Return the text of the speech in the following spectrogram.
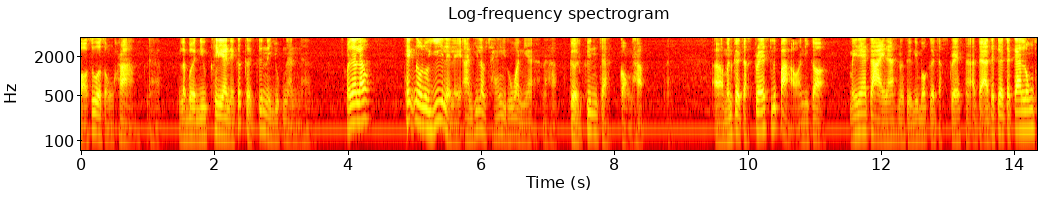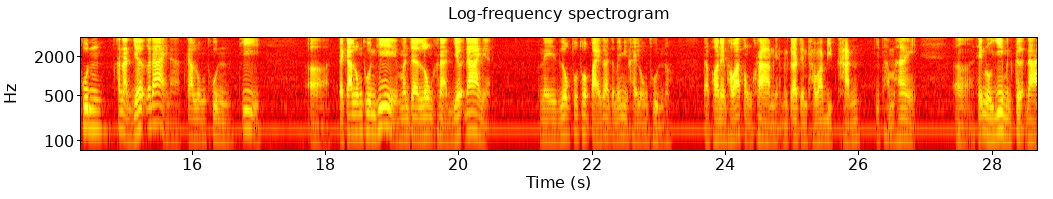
ต่อสู้สงครามนะครับระเบิดนิวเคลียร์เนี่ยก็เกิดขึ้นในยุคนั้นนะครับเพราะฉะนั้นแล้วเทคโนโลยีหลาย ๆ อันที่เราใช้อยู่ทุกวันนี้นะครับเกิดขึ้นจากกองทัพมันเกิดจากสเตรสหรือเปล่าอันนี้ก็ไม่แน่ใจนะหนังสือนี้บอกเกิดจากสเตรสนะแต่อาจจะเกิดจากการลงทุนขนาดเยอะก็ได้นะครับการลงทุนที่ แต่การลงทุนที่มันจะลงขนาดเยอะได้เนี่ยในโลกทั่วๆไปก็อาจจะไม่มีใครลงทุนเนาะแต่พอในภาวะสงครามเนี่ยมันก็จะเป็นภาวะบีบคั้นที่ทำให้เทคโนโลยีมันเกิดได้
